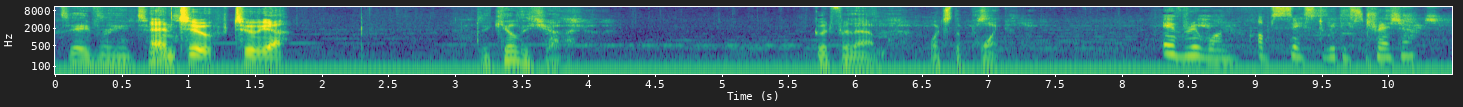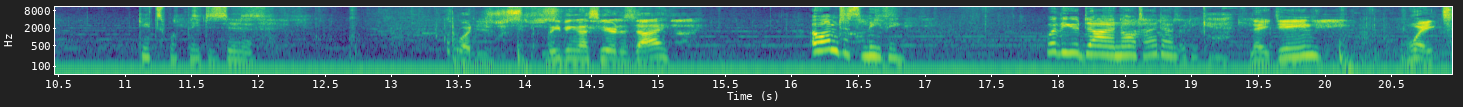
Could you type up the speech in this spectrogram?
It's Avery and Tim. And two, two, yeah. they killed each other. Good for them. What's the point? Everyone obsessed with his treasure gets what they deserve. What, you're just leaving us here to die? Oh, I'm just leaving. Whether you die or not, I don't really care. Nadine, wait.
